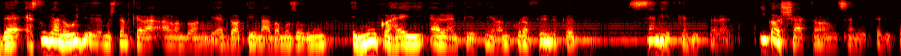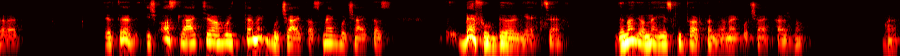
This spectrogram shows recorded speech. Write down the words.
de ezt ugyanúgy, most nem kell állandóan ugye ebbe a témába mozognunk, egy munkahelyi ellentétnél, amikor a főnököd szemétkedik veled, igazságtalanul szemétkedik veled. Érted? És azt látja, hogy te megbocsájtasz, megbocsájtasz, be fog dőlni egyszer. De nagyon nehéz kitartani a megbocsájtásba. Mert?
